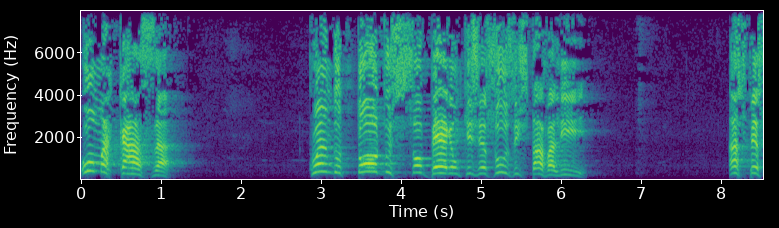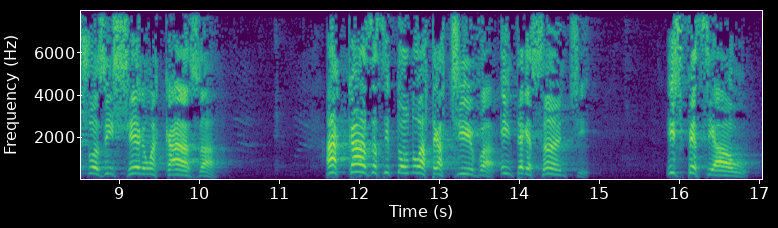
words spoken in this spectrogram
Uma casa, quando todos souberam que Jesus estava ali, as pessoas encheram a casa, a casa se tornou atrativa, interessante, especial.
